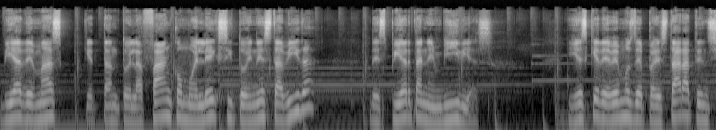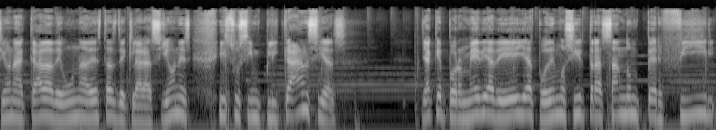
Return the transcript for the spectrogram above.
Vi además que tanto el afán como el éxito en esta vida despiertan envidias. Y es que debemos de prestar atención a cada de una de estas declaraciones y sus implicancias, ya que por medio de ellas podemos ir trazando un perfil,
